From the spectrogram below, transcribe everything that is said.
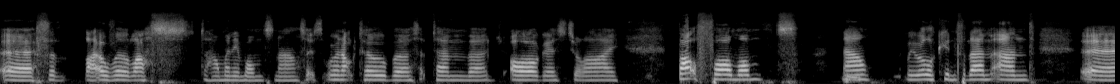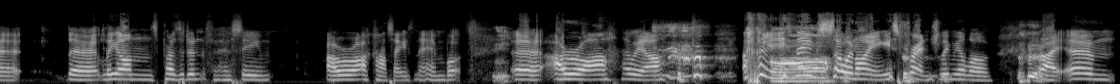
uh, for like over the last how many months now? So it's, we're in October, September, August, July, about four months now. We were looking for them, and uh, the Lyon's president for Hasim Aroa, I can't say his name, but uh, Aroa, there we are. his name's so annoying. He's French. Leave me alone. right. Um.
